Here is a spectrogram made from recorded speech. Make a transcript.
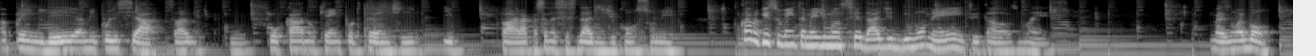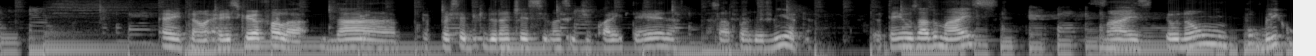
aprender a me policiar, sabe? Tipo, focar no que é importante e parar com essa necessidade de consumir. Claro que isso vem também de uma ansiedade do momento e tal, mas. Mas não é bom. É, então, é isso que eu ia falar. Na... Eu percebi que durante esse lance de quarentena, essa pandemia, eu tenho usado mais, mas eu não publico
